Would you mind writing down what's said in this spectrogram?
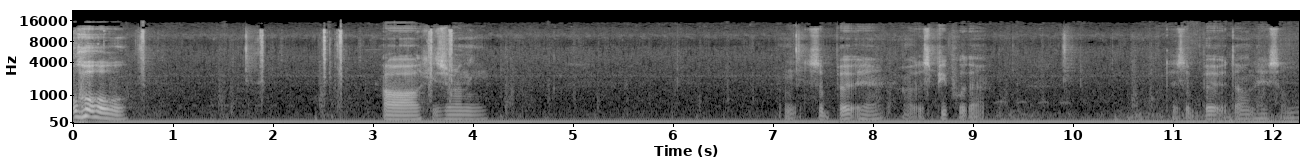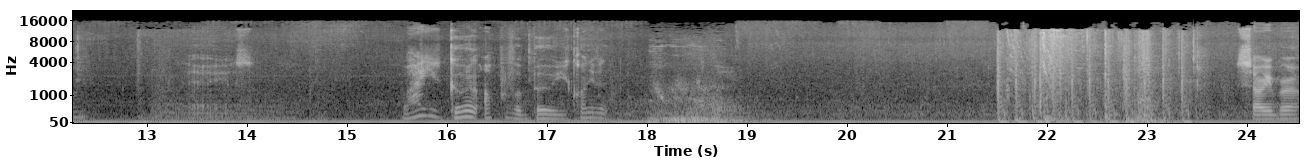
Oh! Oh, he's running. There's a boat here. Oh, there's people there. There's a boat down here somewhere. There he is. Why are you going up with a bow? You can't even... Sorry, bro.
